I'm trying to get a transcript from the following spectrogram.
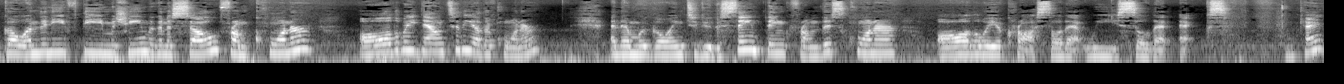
go underneath the machine. We're going to sew from corner all the way down to the other corner. And then we're going to do the same thing from this corner all the way across so that we sew that X. Okay.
